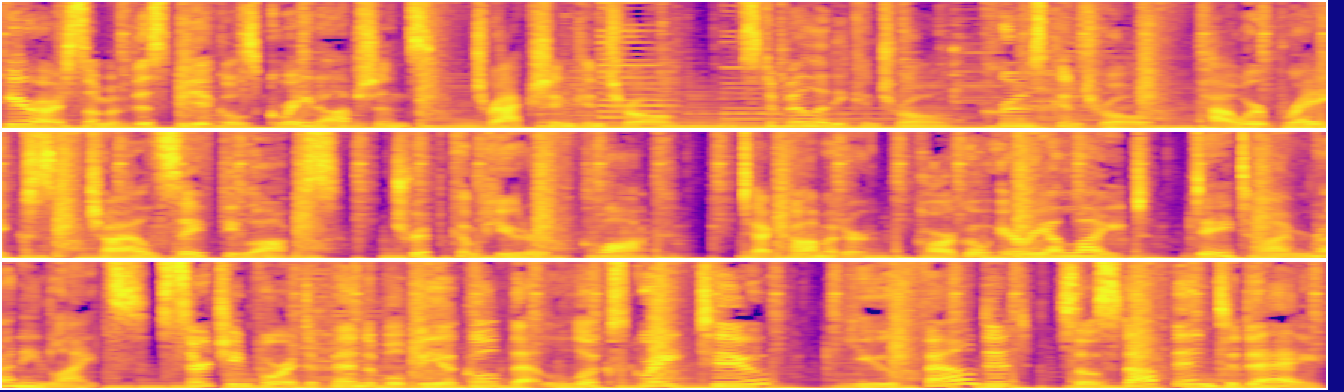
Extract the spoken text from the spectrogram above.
Here are some of this vehicle's great options. Traction control, stability control, cruise control, power brakes, child safety locks, trip computer, clock, tachometer, cargo area light, daytime running lights. Searching for a dependable vehicle that looks great too? You found it, so stop in today.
